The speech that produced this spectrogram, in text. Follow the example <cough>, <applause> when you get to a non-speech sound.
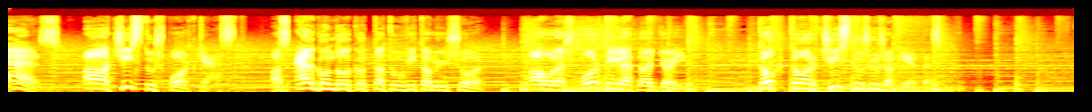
Ez a Csisztus Sportcast, az elgondolkodtató vitaműsor, ahol a sportélet nagyjait dr. Csisztus Zsuzsa kérdezi.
